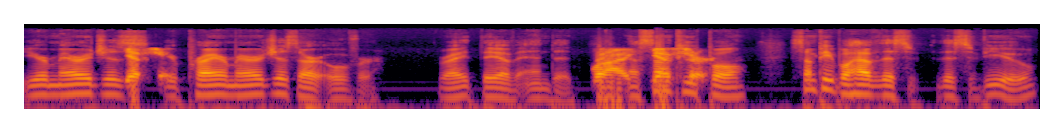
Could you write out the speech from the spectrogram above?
Your marriages, yes, your prior marriages are over, right? They have ended. Right. Now, some yes, people, sir. some people have this this view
